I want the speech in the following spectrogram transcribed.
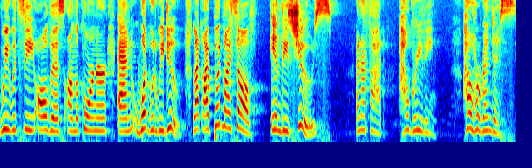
we would see all this on the corner, and what would we do? Like, I put myself in these shoes, and I thought, how grieving, how horrendous,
